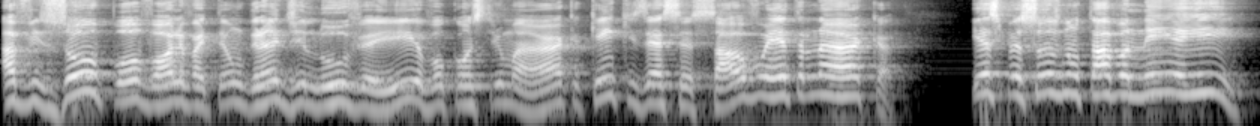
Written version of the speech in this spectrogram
avisou o povo: olha, vai ter um grande dilúvio aí, eu vou construir uma arca. Quem quiser ser salvo, entra na arca. E as pessoas não estavam nem aí.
